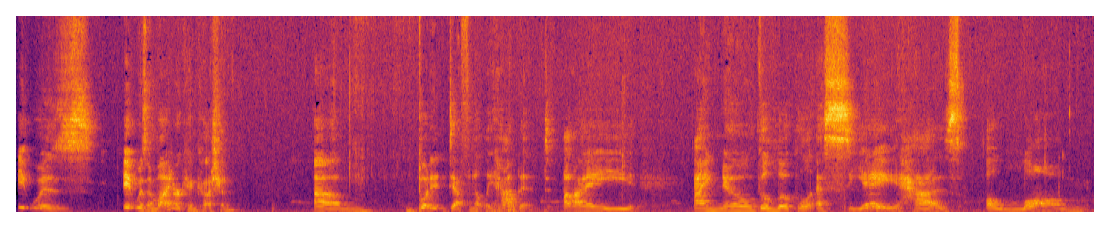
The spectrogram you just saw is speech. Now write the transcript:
It was it was a minor concussion, um, but it definitely happened. I I know the local SCA has a long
